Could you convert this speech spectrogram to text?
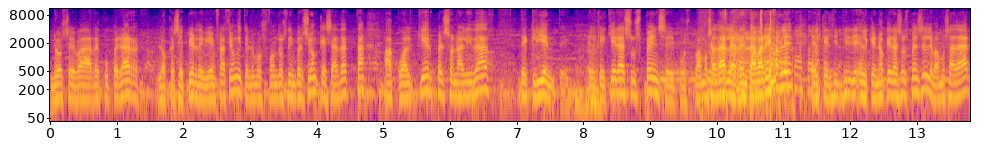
no se va a recuperar recuperar lo que se pierde vía inflación y tenemos fondos de inversión que se adapta a cualquier personalidad de cliente. El que quiera suspense, pues vamos a darle renta variable. El que, el que no quiera suspense, le vamos a dar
